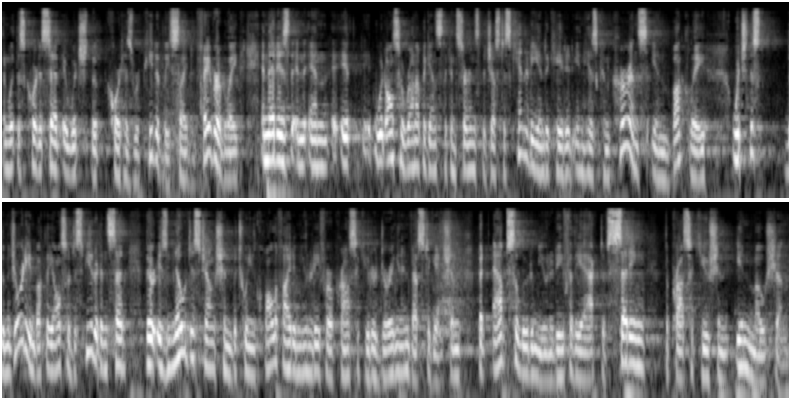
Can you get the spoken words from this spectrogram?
and what this court has said, which the court has repeatedly cited favorably, and that is, and, and it, it, would also run up against the concerns that Justice Kennedy indicated in his concurrence in Buckley, which this the majority in Buckley also disputed and said there is no disjunction between qualified immunity for a prosecutor during an investigation, but absolute immunity for the act of setting the prosecution in motion.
